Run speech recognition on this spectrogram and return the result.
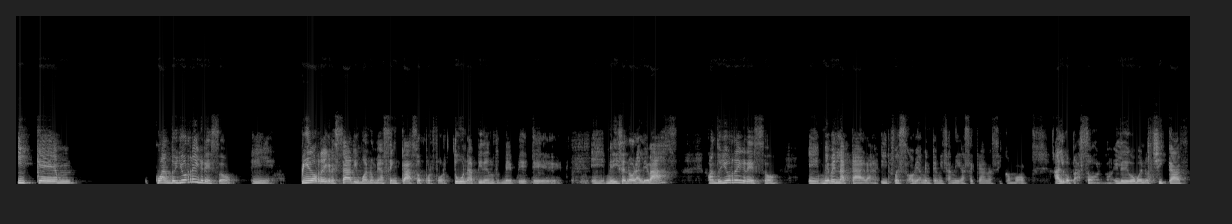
Y que mm, cuando yo regreso, eh, pido regresar y bueno, me hacen caso, por fortuna, piden, me, eh, eh, me dicen, órale, vas. Cuando yo regreso, eh, me ven la cara y pues obviamente mis amigas se quedan así como, algo pasó, ¿no? Y le digo, bueno, chicas,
